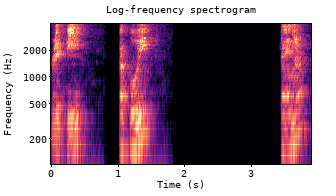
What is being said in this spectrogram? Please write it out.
Repeat. Kukui. Trainer.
